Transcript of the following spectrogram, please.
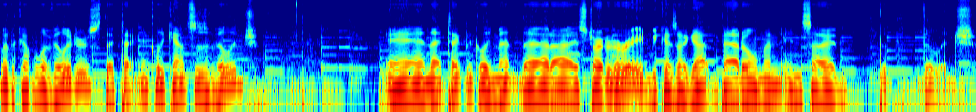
with a couple of villagers. That technically counts as a village. And that technically meant that I started a raid because I got Bad Omen inside the village.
